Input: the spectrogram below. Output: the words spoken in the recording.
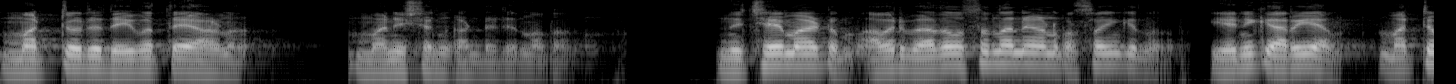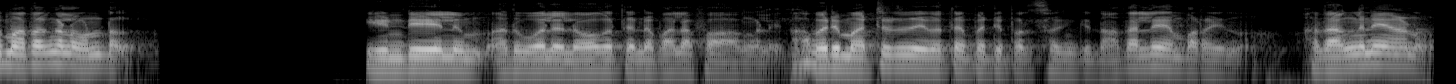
മറ്റൊരു ദൈവത്തെയാണ് മനുഷ്യൻ കണ്ടിരുന്നത്. നിശ്ചയമായിട്ടും അവർ വേദവസ്വം തന്നെയാണ് പ്രസംഗിക്കുന്നത്. എനിക്കറിയാം മറ്റു മതങ്ങളുണ്ട്. ഇന്ത്യയിലും അതുപോലെ ലോകത്തിന്റെ പല ഭാഗങ്ങളിൽ. അവർ മറ്റൊരു ദൈവത്തെപ്പറ്റി പ്രസംഗിക്കുന്നു. അതല്ല ഞാൻ പറയുന്നു. അതങ്ങനെയാണ്.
